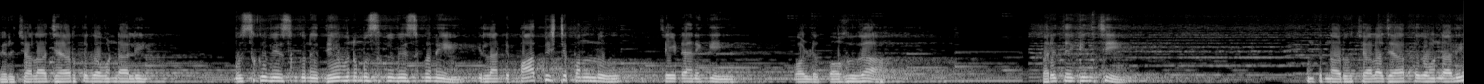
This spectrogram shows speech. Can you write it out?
మీరు చాలా జాగ్రత్తగా ఉండాలి. ముసుగు వేసుకుని దేవుని ముసుగు వేసుకుని ఇలాంటి పాపిష్టి పనులు చేయడానికి వాళ్ళు బహుగా పరితెగించి తీసుకుంటున్నారు చాలా జాగ్రత్తగా ఉండాలి.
